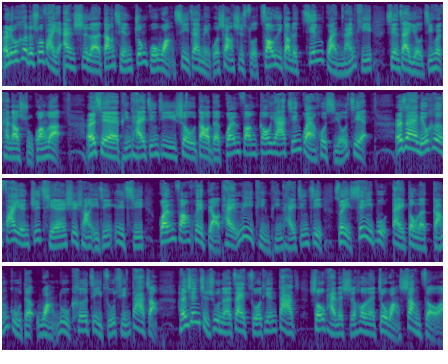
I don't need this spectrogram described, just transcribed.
而刘鹤的说法也暗示了，当前中国网企在美国上市所遭遇到的监管难题，现在有机会看到曙光了，而且平台经济受到的官方高压监管或许有解。而在刘鹤发言之前，市场已经预期官方会表态力挺平台经济，所以先一步带动了港股的网络科技族群大涨。恒生指数呢，在昨天大收盘的时候呢，就往上走啊。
